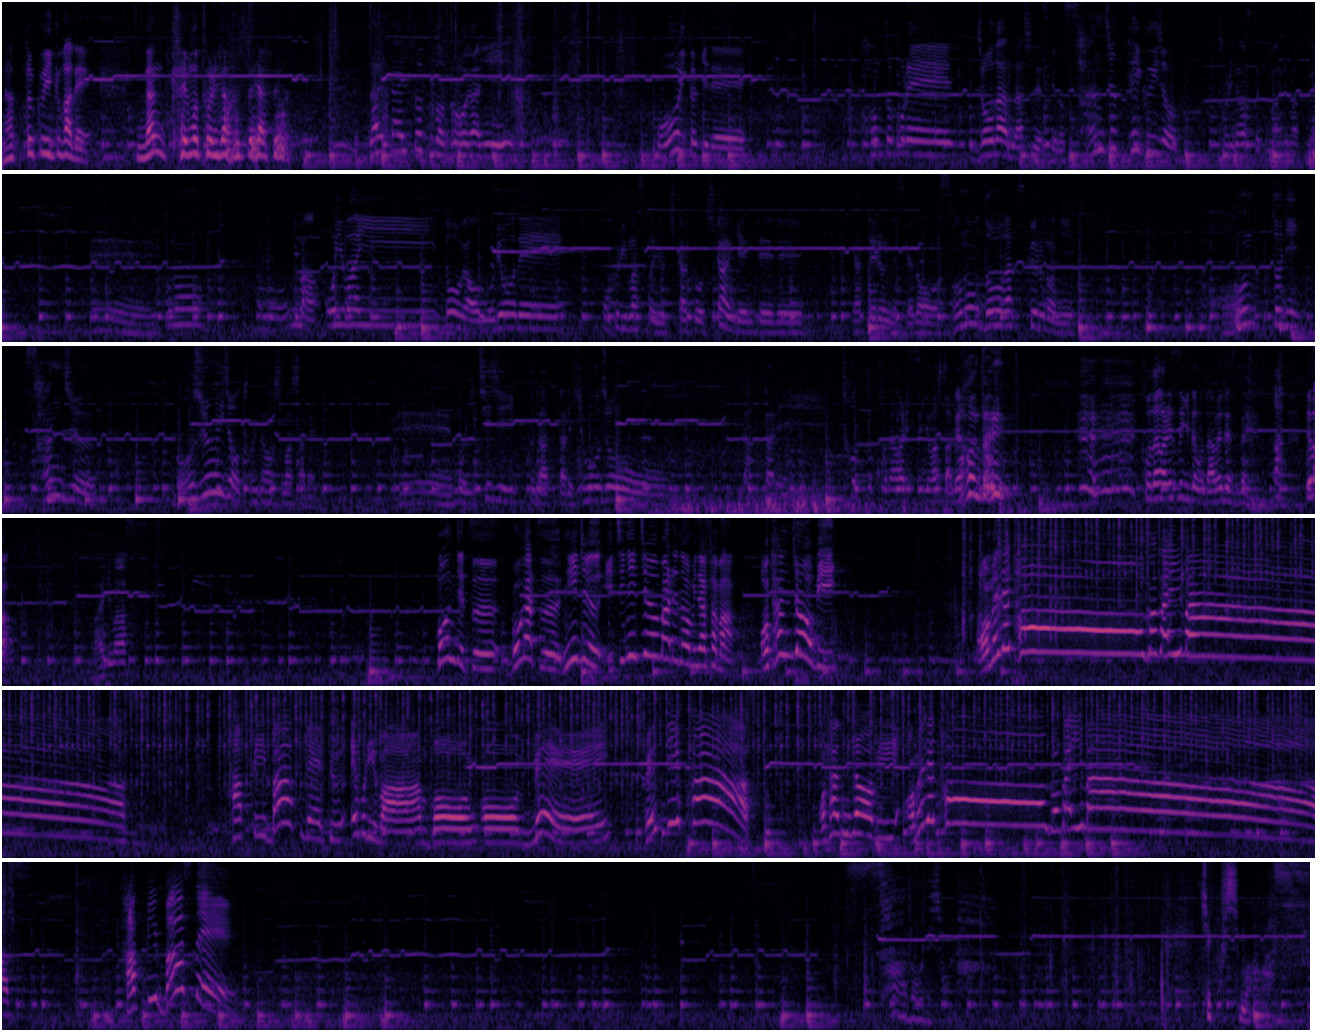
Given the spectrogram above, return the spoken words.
納得いくまで何回も撮り直してやってます。大体一つの動画に多い時で本当これ冗談なしですけど30テイク以上撮り直す時もありますね。でこのあの今お祝い動画を無料で送りますという企画を期間限定でやってるんですけどその動画作るのに本当に3050以上撮り直しましたね、一字一句だったり表情だったりちょっとこだわりすぎましたね本当にこだわりすぎてもダメですねあでは参ります本日5月21日生まれの皆様お誕生日おめでとうございます Happy birthday to everyone born on May 21st お誕生日おめでとうございます。ハッピーバースデーさあどうでしょうか。チェックします。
